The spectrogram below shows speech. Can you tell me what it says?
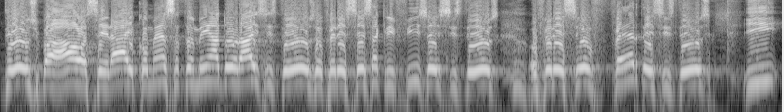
Deus de Baal, a Será, e começa também a adorar esses deuses, oferecer sacrifício a esses deuses, oferecer oferta a esses deuses, e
